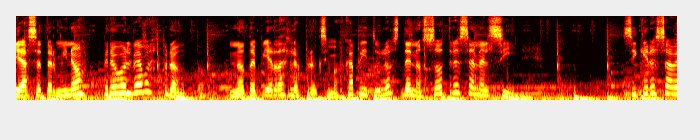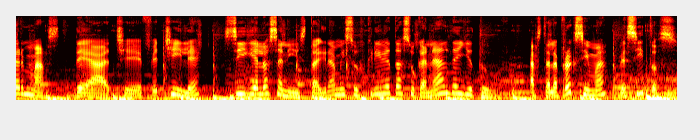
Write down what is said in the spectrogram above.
Ya se terminó, pero volvemos pronto. No te pierdas los próximos capítulos de Nosotros en el Cine. Si quieres saber más de AHF Chile, síguelos en Instagram y suscríbete a su canal de YouTube. Hasta la próxima, besitos.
